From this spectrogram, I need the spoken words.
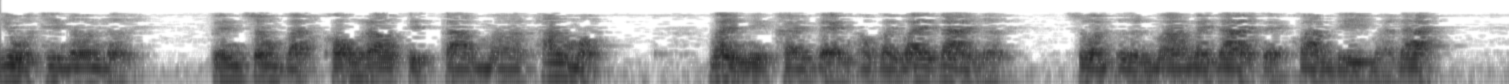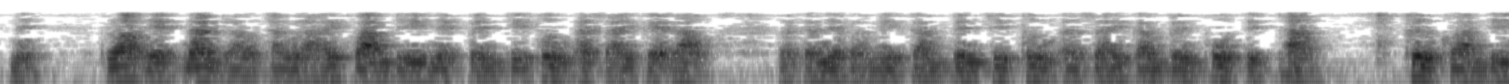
อยู่ที่โน้นเลย เป็นสมบัติของเราติดตามมาทั้งหมด ไม่มีใครแบ่งเอาไปไว้ได้เลย ส่วนอื่นมาไม่ได้แต่ความดีมาได้เนี่ย เพราะเหตุนั้นเราทั้งหลายความดีเนี่ยเป็นที่พึ่งอาศัยแก่เราจะเรียกว่ามีกรรมเป็นที่พึ่งอาศัยกรรมเป็นผู้ติดตาม คือความดี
